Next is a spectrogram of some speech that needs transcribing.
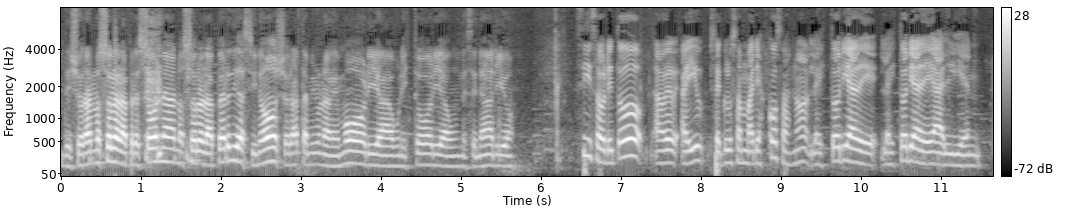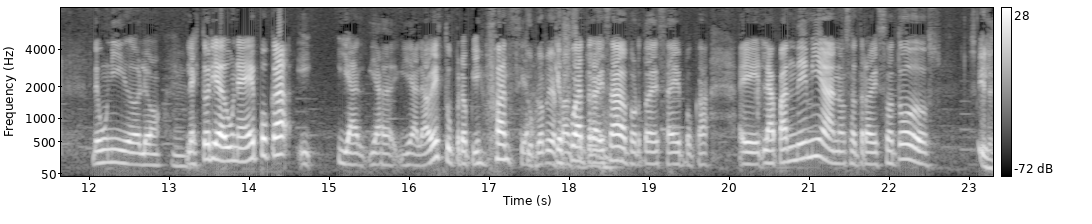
de llorar no solo a la persona, no solo a la pérdida, sino llorar también una memoria, una historia, un escenario. Sí, sobre todo, a ver, ahí se cruzan varias cosas, ¿no? La historia de la historia de alguien, de un ídolo, Mm. la historia de una época y, y, a, y a- y a la vez tu propia infancia, Tu propia que infancia, fue claro. atravesada por toda esa época. Eh, la pandemia nos atravesó a todos. Y la,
